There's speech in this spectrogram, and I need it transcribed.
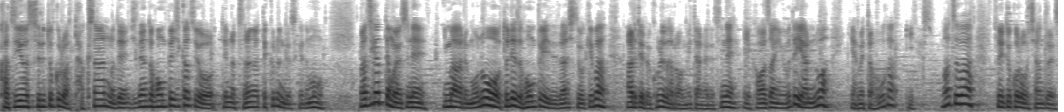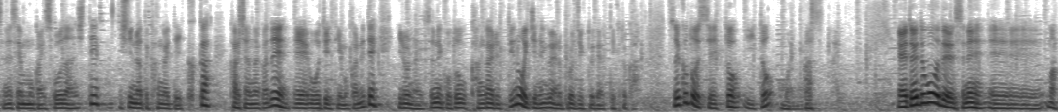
活用するところはたくさんあるので自然とホームページ活用っていうのはつながってくるんですけども間違ってもですね今あるものをとりあえずホームページで出しておけばある程度来るだろうみたいなですね川山用でやるのはやめた方がいいですまずはそういうところをちゃんとですね専門家に相談して一緒になって考えていくか会社の中で OJT も兼ねていろんなですねことを考えるっていうのを1年ぐらいのプロジェクトでやっていくとかそういうことをしていくといいと思います。え、というところでですね、えー、まあ、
